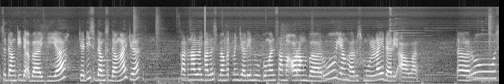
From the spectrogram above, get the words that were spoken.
sedang tidak bahagia, jadi sedang-sedang aja. Karena lagi males banget menjalin hubungan sama orang baru yang harus mulai dari awal. Terus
